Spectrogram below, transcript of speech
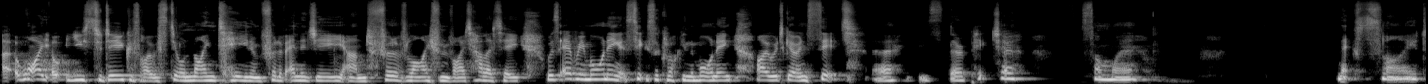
uh, what I used to do, because I was still 19 and full of energy and full of life and vitality, was every morning at six o'clock in the morning, I would go and sit. Uh, is there a picture somewhere? Next slide.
